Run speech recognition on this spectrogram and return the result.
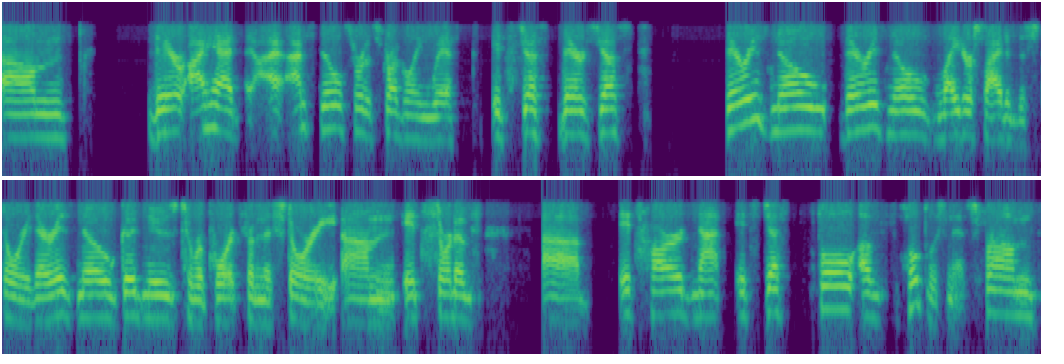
um, there I had. I, I'm still sort of struggling with. It's just there's just there is no there is no lighter side of the story. There is no good news to report from this story. Um, it's sort of uh, it's hard not. It's just full of hopelessness from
